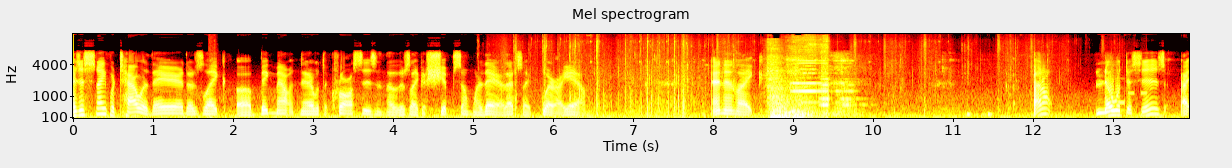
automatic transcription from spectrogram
there's a sniper tower there. There's like a big mountain there with the crosses, and there's like a ship somewhere there. That's like where I am. And then like, I don't know what this is. I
